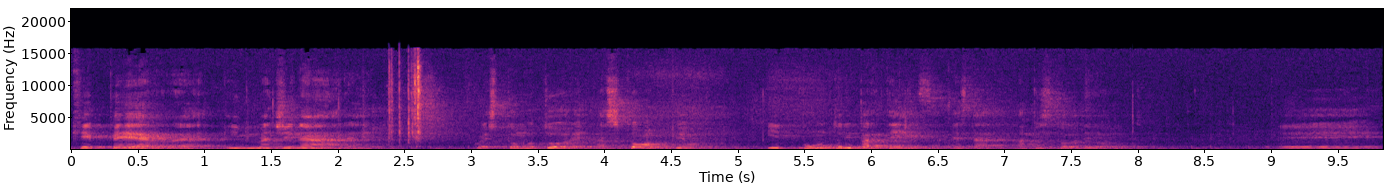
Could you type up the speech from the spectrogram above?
che per immaginare questo motore a scoppio il punto di partenza è stata la pistola di volta. Eh,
